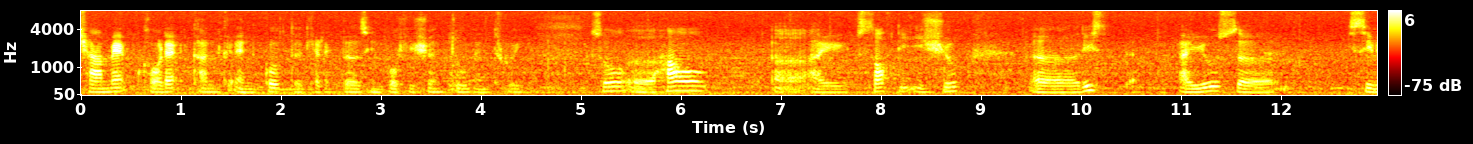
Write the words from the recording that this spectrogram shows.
CHARMAP codec can't encode the characters in position 2 and 3 so uh, how uh, I solve the issue? Uh, this I use uh, C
